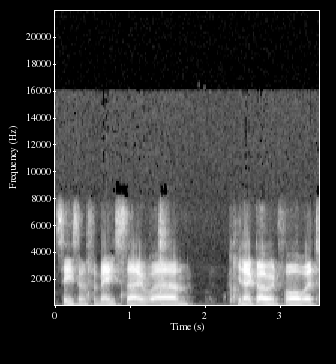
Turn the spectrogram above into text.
season for me. So, um, you know, going forward,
